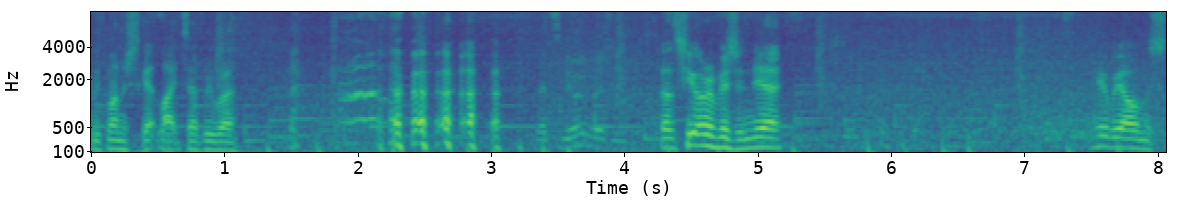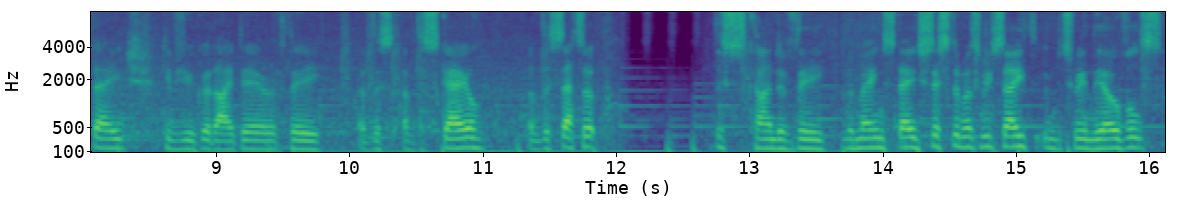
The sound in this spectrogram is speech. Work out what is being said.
we've managed to get lights everywhere. That's Eurovision. That's Eurovision, yeah. Here we are on the stage, gives you a good idea of the of the, of the scale of the setup. This is kind of the, the main stage system, as we say, in between the ovals.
